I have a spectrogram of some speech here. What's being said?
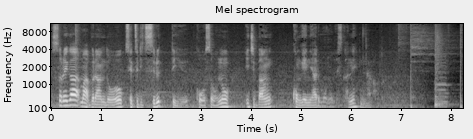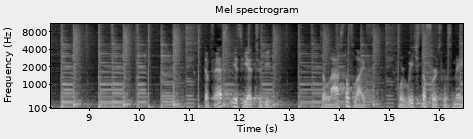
それがまあブランドを設立するっていう構想の一番根源にあるものですかね。なるほど The best is yet to be. The last of life for which the first was made.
